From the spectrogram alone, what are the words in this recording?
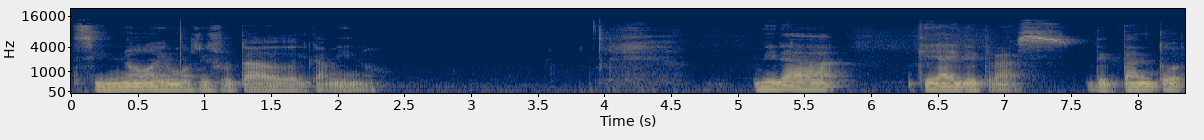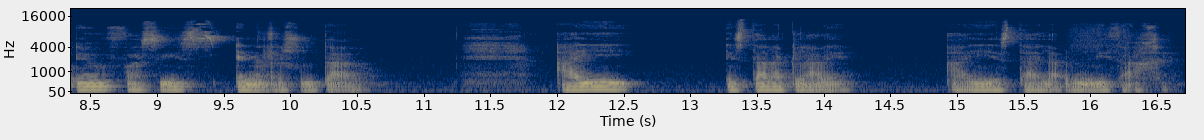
si no hemos disfrutado del camino? Mira qué hay detrás de tanto énfasis en el resultado. Ahí está la clave, ahí está el aprendizaje.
